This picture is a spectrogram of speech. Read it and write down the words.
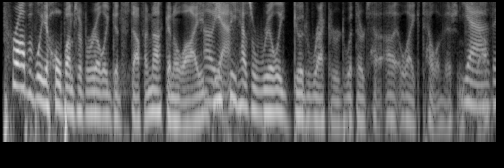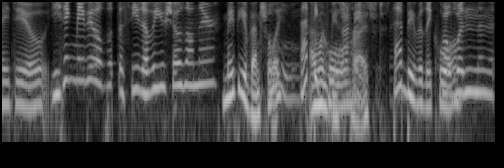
probably a whole bunch of really good stuff. I'm not going to lie. Oh, DC yeah. has a really good record with their te- uh, like television stuff. yeah, stuff. they do. Do you think maybe they'll put the CW shows on there? Maybe eventually. Ooh. That'd I be wouldn't be cool. That'd be That'd be really cool. But wouldn't then,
